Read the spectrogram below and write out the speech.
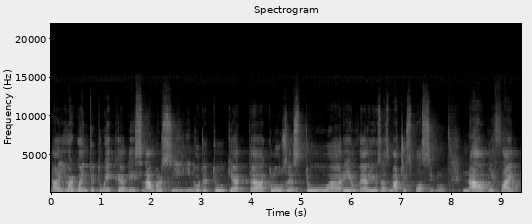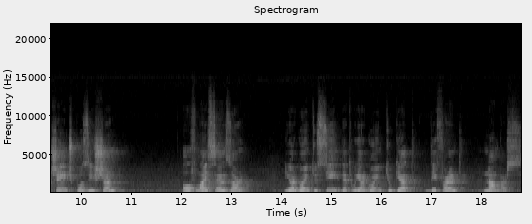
uh, you are going to tweak uh, these numbers in, order to get uh, closest to real values as much as possible. Now if I change position of my sensor, you are going to see that we are going to get different numbers.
